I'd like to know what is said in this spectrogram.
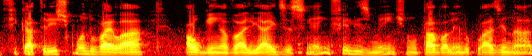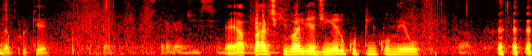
fica triste quando vai lá alguém avaliar e diz assim, é, infelizmente não está valendo quase nada, porque é a parte que valia dinheiro o cupim comeu. Tá.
